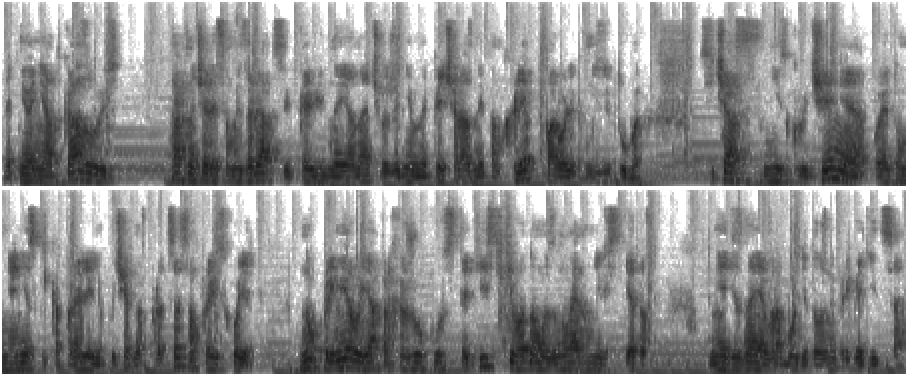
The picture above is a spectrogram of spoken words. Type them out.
от нее не отказываюсь. Так, в начале самоизоляции ковидной я начал ежедневно печь разный там хлеб по роликам из Ютуба. Сейчас не исключение, поэтому у меня несколько параллельных учебных процессов происходит. Ну, к примеру, я прохожу курс статистики в одном из онлайн-университетов. Мне эти знания в работе должны пригодиться.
